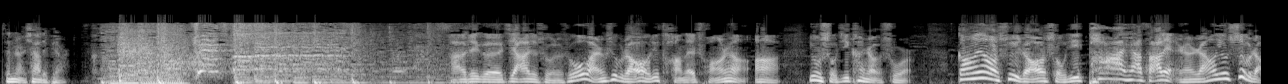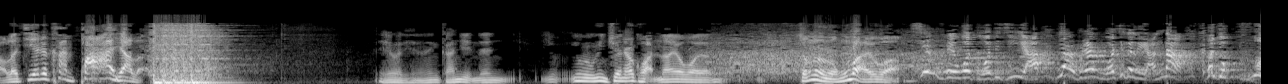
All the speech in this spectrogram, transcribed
在哪儿下的片儿？还有这个家就说了，说我晚上睡不着，我就躺在床上啊，用手机看小说，刚要睡着，手机啪一下砸脸上，然后又睡不着了，接着看，啪一下子。哎呦我天，你赶紧的，用用我给你捐点款呢，要不整整容吧，要不？给我躲得急呀，要不然我这个脸呐可就破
